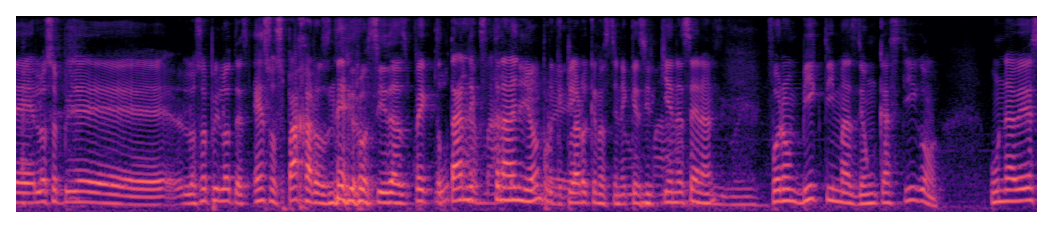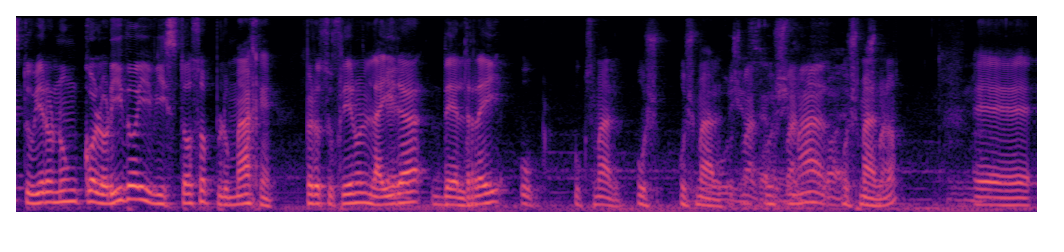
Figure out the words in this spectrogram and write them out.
Eh, los, opi- eh, los opilotes, esos pájaros negros y de aspecto Puta tan madre, extraño, porque claro que nos tiene que decir quiénes eran, fueron víctimas de un castigo. Una vez tuvieron un colorido y vistoso plumaje, pero sufrieron la ira del rey U- Uxmal. Ush- Uxmal. Uxmal, Uxmal. Uxmal, ¿no? Eh,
